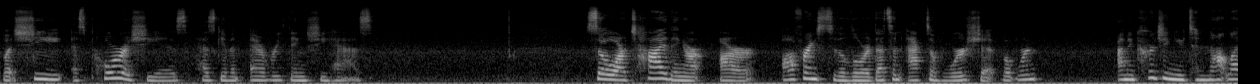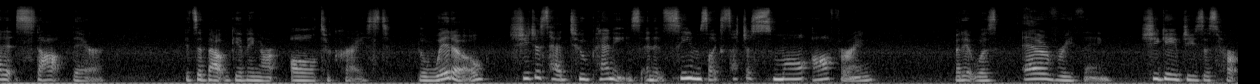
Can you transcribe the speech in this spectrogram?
but she, as poor as she is, has given everything she has. So our tithing, our, our offerings to the Lord, that's an act of worship, but we're I'm encouraging you to not let it stop there. It's about giving our all to Christ. The widow, she just had two pennies, and it seems like such a small offering, but it was everything. She gave Jesus her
